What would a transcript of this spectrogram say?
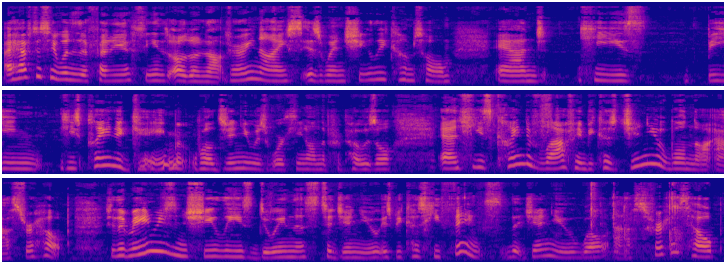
I have to say, one of the funniest scenes, although not very nice, is when Shi Li comes home and he's being he's playing a game while Jinyu is working on the proposal and he's kind of laughing because Jinyu will not ask for help. So the main reason Shi Li's doing this to Jinyu is because he thinks that Jinyu will ask for his help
